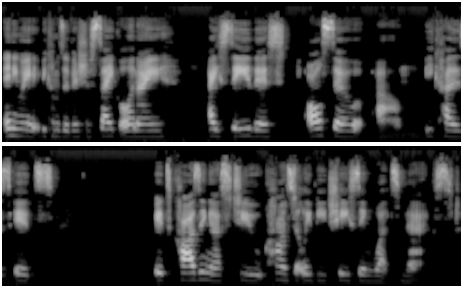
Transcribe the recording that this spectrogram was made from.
Anyway, it becomes a vicious cycle, and I I say this also um, because it's it's causing us to constantly be chasing what's next.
